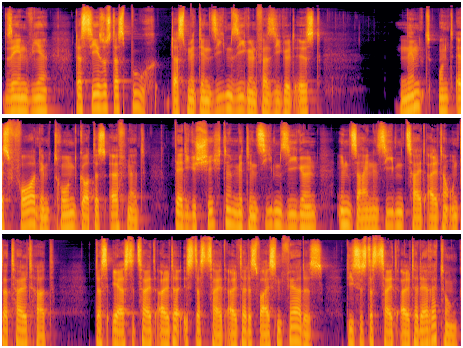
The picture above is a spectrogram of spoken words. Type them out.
sehen wir, dass Jesus das Buch, das mit den sieben Siegeln versiegelt ist, nimmt und es vor dem Thron Gottes öffnet, der die Geschichte mit den sieben Siegeln in seine sieben Zeitalter unterteilt hat. Das erste Zeitalter ist das Zeitalter des weißen Pferdes. Dies ist das Zeitalter der Rettung.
